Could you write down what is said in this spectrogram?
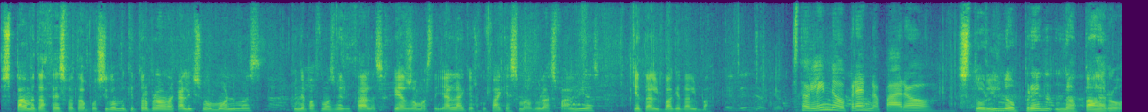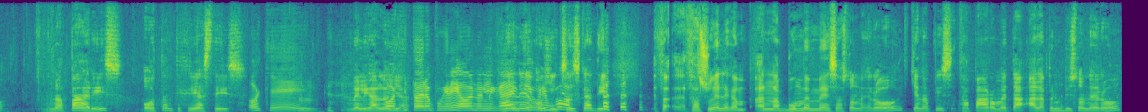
Σπάμε τα θέσφατα όπως είπαμε και τώρα πρέπει να ανακαλύψουμε μόνοι μας την επαφή μας με τη θάλασσα. Χρειαζόμαστε γυαλάκια, σκουφάκια, σημαδούρα ασφαλείας κτλ. κτλ. Στολή νεοπρέν να πάρω. Στολή νεοπρέν να πάρω. Να πάρεις όταν τη χρειαστείς. Οκ. Με λίγα λόγια. Όχι τώρα που κρυώνω λιγάκι. Ναι, ναι, όχι, βρυμώ. ξέρεις κάτι. θα, θα σου έλεγα α, να μπούμε μέσα στο νερό και να πεις θα πάρω μετά. Αλλά πριν μπεις στο νερό,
